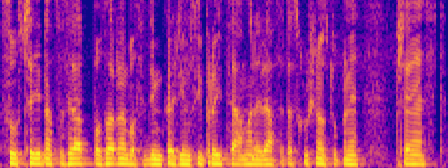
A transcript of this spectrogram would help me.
soustředit, na co si dát pozor, nebo se tím každý musí projít sám a nedá se ta zkušenost úplně přenést?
